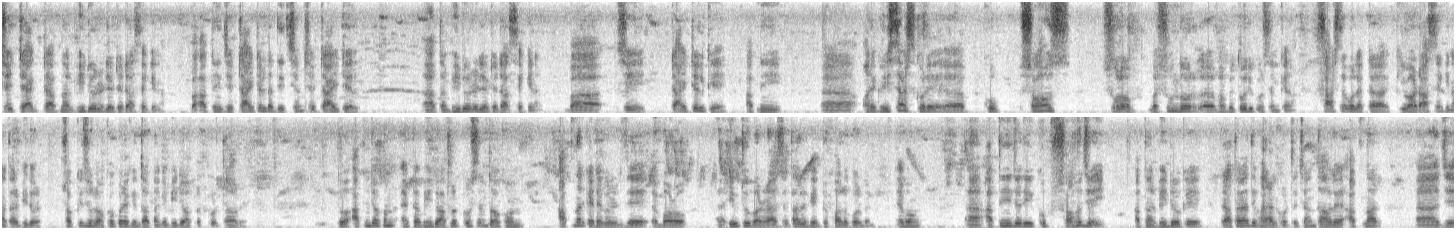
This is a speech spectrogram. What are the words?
সেই ট্যাগটা আপনার ভিডিও রিলেটেড আছে কিনা বা আপনি যে টাইটেলটা দিচ্ছেন, সেই টাইটেল আপনার ভিডিও রিলেটেড আছে কিনা বা সেই টাইটেলকে আপনি অনেক রিসার্চ করে খুব সহজ, সুলভ বা সুন্দর ভাবে তৈরি করছেন কিনা? সার্চেবল একটা কিওয়ার্ড আছে কিনা তার ভিতরে? সব কিছু লক্ষ্য করে কিন্তু আপনাকে ভিডিও আপলোড করতে হবে। তো আপনি যখন একটা ভিডিও আপলোড করছেন, তখন আপনার ক্যাটাগরির যে বড় ইউটিউবাররা আছে, তাদেরকে একটু ফলো করবেন। এবং আপনি যদি খুব সহজেই আপনার ভিডিওকে রাতারাতি ভাইরাল করতে চান, তাহলে আপনার যে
